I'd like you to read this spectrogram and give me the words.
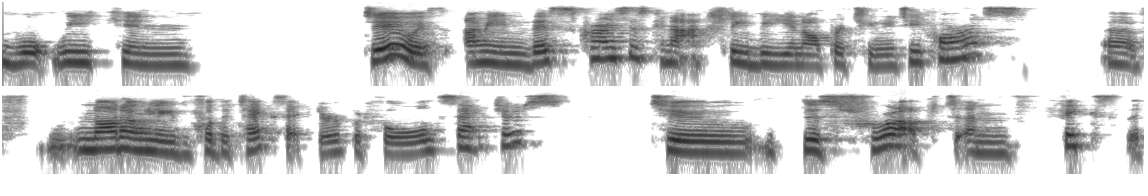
what we can do is, I mean, this crisis can actually be an opportunity for us, uh, not only for the tech sector, but for all sectors to disrupt and fix the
